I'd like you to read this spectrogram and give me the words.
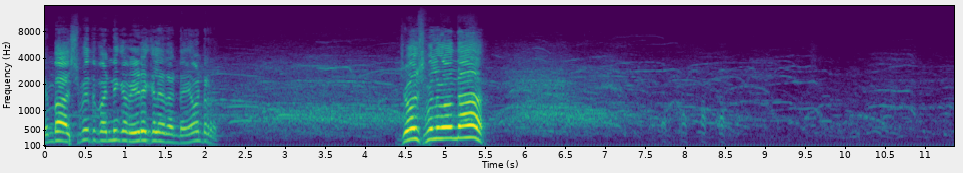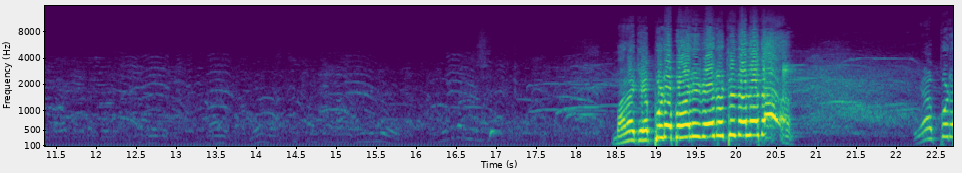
ఏం బా అశ్మిత్ బండి ఇంకా వేడెక్కలేదంట ఏమంటారు? జోష్ ఫుల్గా ఉందా? మనకెప్పుడు బాడీ వేడుంటుందా లేదా? ఎప్పుడు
